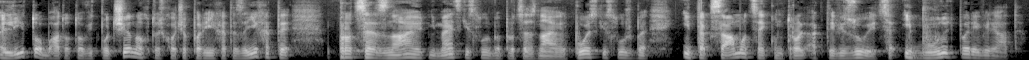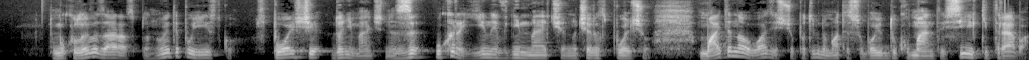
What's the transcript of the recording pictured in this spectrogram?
Літо, багато хто відпочинок, хтось хоче переїхати, заїхати. Про це знають німецькі служби, про це знають польські служби. І так само цей контроль активізується і будуть перевіряти. Тому, коли ви зараз плануєте поїздку з Польщі до Німеччини, з України в Німеччину через Польщу, майте на увазі, що потрібно мати з собою документи, всі, які треба.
